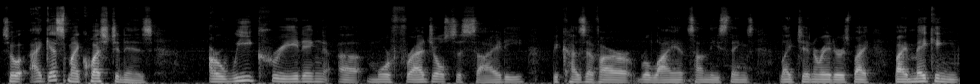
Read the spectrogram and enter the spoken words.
So I guess my question is are we creating a more fragile society because of our reliance on these things like generators? By by making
